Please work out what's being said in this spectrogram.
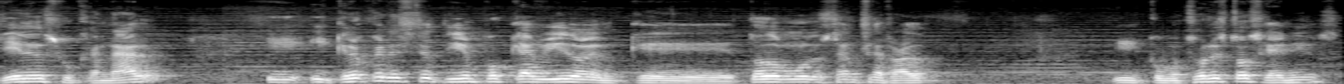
Tienen su canal y, creo que en este tiempo que ha habido en que todo el mundo está encerrado y como son estos genios,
